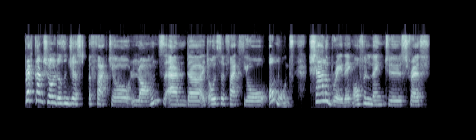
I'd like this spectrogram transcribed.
Breath control doesn't just affect your lungs and uh, it also affects your hormones. Shallow breathing often linked to stress,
